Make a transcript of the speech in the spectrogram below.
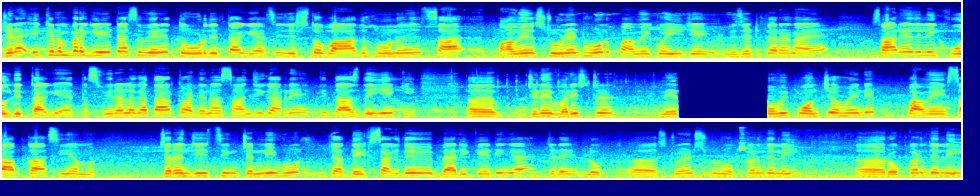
ਜਿਹੜਾ ਇੱਕ ਨੰਬਰ ਗੇਟ ਆ ਸਵੇਰੇ ਤੋੜ ਦਿੱਤਾ ਗਿਆ ਸੀ, ਜਿਸ ਤੋਂ ਬਾਅਦ ਹੁਣ ਸਾ- ਭਾਵੇਂ ਸਟੂਡੈਂਟ ਹੋਣ, ਭਾਵੇਂ ਕੋਈ ਜੇ ਵਿਜ਼ਿਟ ਕਰਨ ਆਇਆ ਸਾਰਿਆਂ ਦੇ ਲਈ ਖੋਲ ਦਿੱਤਾ ਗਿਆ ਤਸਵੀਰਾਂ ਲਗਾਤਾਰ ਤੁਹਾਡੇ ਨਾਲ ਸਾਂਝੀ ਕਰ ਰਹੇ ਹਾਂ ਕਿ ਦੱਸ ਦਈਏ ਕਿ ਜਿਹੜੇ ਵਰਿਸ਼ਟ ਨੇ ਉਹ ਵੀ ਪਹੁੰਚੇ ਹੋਏ ਨੇ, ਭਾਵੇਂ ਸਾਬਕਾ ਸੀਐਮ ਚਰਨਜੀਤ ਸਿੰਘ ਚੰਨੀ ਹੋਣ, ਜਾਂ ਦੇਖ ਸਕਦੇ ਹੋ ਬੈਰੀਕੇਡਿੰਗ ਹੈ, ਜਿਹੜੇ ਲੋਕ ਸਟੂਡੈਂਟਸ ਨੂੰ ਰੋਕਣ ਦੇ ਲਈ ਰੋਕਣ ਦੇ ਲਈ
